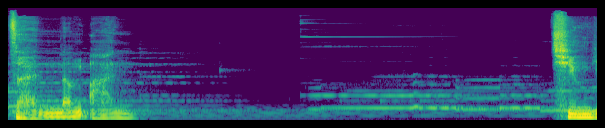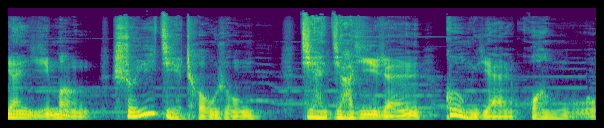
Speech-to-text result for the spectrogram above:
怎能安？青烟一梦，谁解愁容？蒹葭伊人，共掩荒芜。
